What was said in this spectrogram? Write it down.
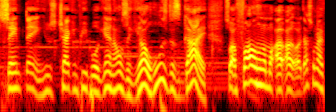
Same thing. He was checking people again. I was like, "Yo, who is this guy?" So I followed him. I, I, that's when I.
